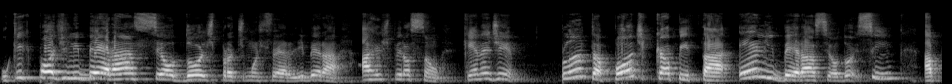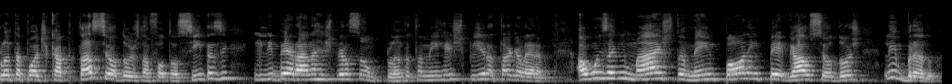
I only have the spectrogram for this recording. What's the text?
O que, que pode liberar CO2 para a atmosfera? Liberar a respiração. Kennedy, planta pode captar e liberar CO2? Sim, a planta pode captar CO2 na fotossíntese e liberar na respiração. Planta também respira, tá, galera? Alguns animais também podem pegar o CO2. Lembrando,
